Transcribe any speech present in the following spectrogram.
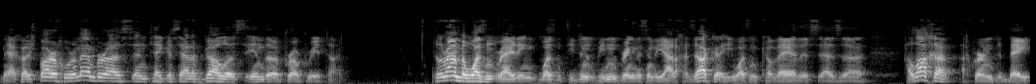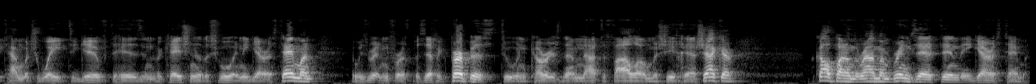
Me'akash Baruch Hu remember us and take us out of Gullus in the appropriate time. So the Rambam wasn't writing, wasn't, he didn't, he didn't bring this in the Yad HaZaka, he wasn't kaveya this as a halacha. To debate how much weight to give to his invocation of the Shvu in Igeres Teman. It was written for a specific purpose, to encourage them not to follow Mashiach HaSheker. Kalpan the Rambam brings it in the Igeres Teman.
